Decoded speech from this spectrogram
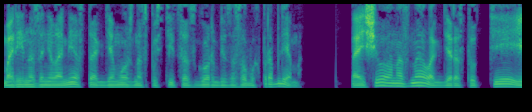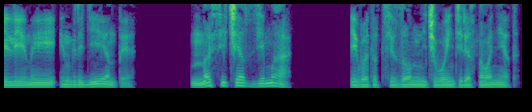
Марина заняла место, где можно спуститься с гор без особых проблем. А еще она знала, где растут те или иные ингредиенты. Но сейчас зима, и в этот сезон ничего интересного нет.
